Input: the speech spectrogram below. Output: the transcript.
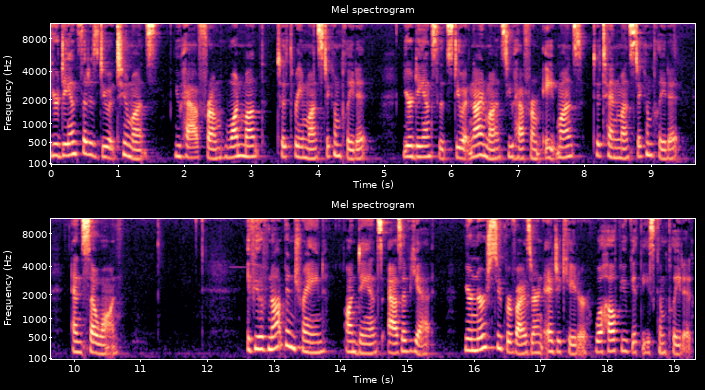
your dance that is due at 2 months, you have from 1 month to 3 months to complete it, your dance that's due at nine months, you have from eight months to 10 months to complete it, and so on. If you have not been trained on dance as of yet, your nurse supervisor and educator will help you get these completed,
